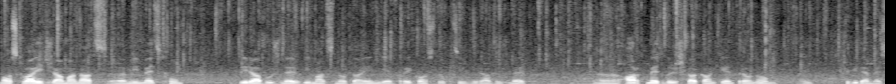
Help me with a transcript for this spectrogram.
Մոսկվայից ժամանած մի մեծ խումբ վիրաբուժներ, դիմացնոտային եւ ռեկոնստրուկցիվ վիրաբուժներ Արտմեդ բժշկական կենտրոնում չգիտեմ, այս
